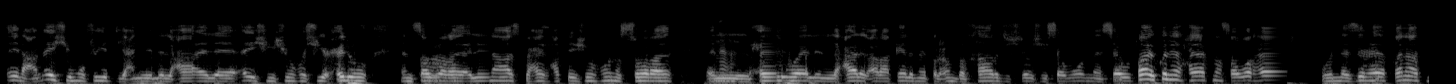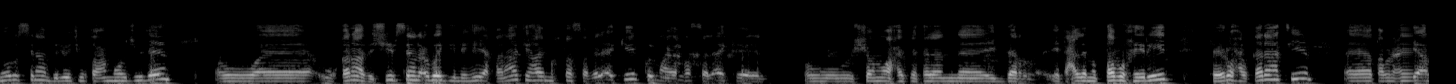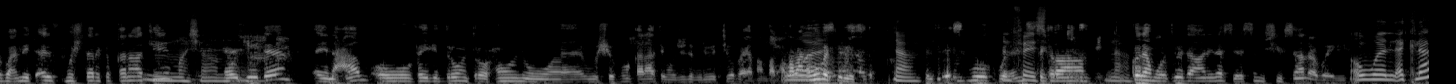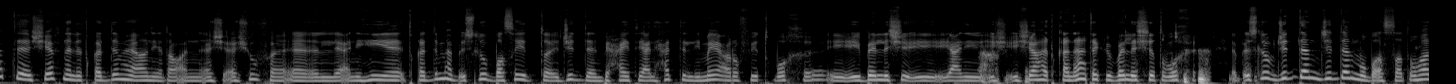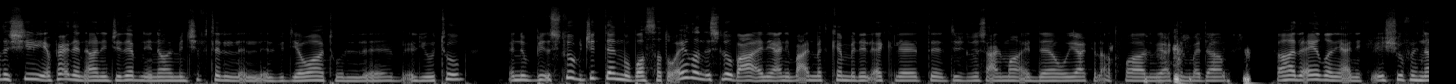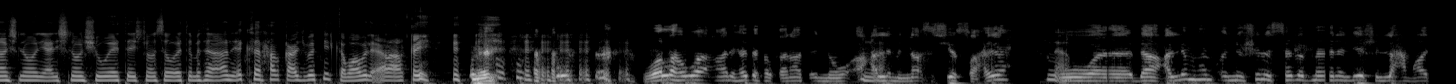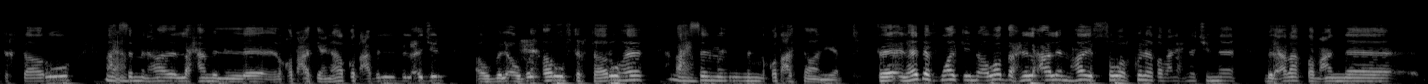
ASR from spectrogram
إي نعم أي شيء مفيد يعني للعائلة أي شيء نشوفه شيء حلو نصوره للناس بحيث حتى يشوفون الصورة نعم. الحلوة للعائلة العراقية لما يطلعون بالخارج شلون شو يسوون ما نسوي. فهاي كلها حياتنا نصورها وننزلها بقناة نور السنان باليوتيوب طبعا موجوده وقناة الشيف سنان العبيدي اللي هي قناتي هاي مختصة بالأكل. كل ما يخص الأكل وشلون واحد مثلا يقدر يتعلم الطبخ يريد فيروح لقناتي. آه، طبعا عندي 400 ألف مشترك بقناتي. ما شاء الله. موجودة إي نعم وفيقدرون تروحون ويشوفون قناتي موجودة باليوتيوب أيضا. طبعا طبعا و- مو بس باليوتيوب نعم. بالفيسبوك والإنستغرام نعم. كلها موجودة. أنا نفس الاسم الشيف سنان العبيدي والأكلات شيفنا اللي تقدمها أنا طبعا أشوفها آه، يعني هي تقدمها بأسلوب بسيط جدا بحيث يعني حتى اللي ما يعرف يطبخ آه، يبلش يعني يش- يشاهد قناتك ويبلش يطبخ. بأسلوب جدا جدا مبسط. وهذا الشيء فعلا أنا جذبني إنه من شفت ال- ال- الفيديوهات واليوتيوب إنه بأسلوب جدا مبسط وأيضا أسلوب عائلي. يعني بعد ما تكمل الاكله تجلس على المائدة وياك الاطفال وياك المدام فهذا أيضا يعني يشوف هنا شلون يعني شلون شويته شلون سويته. مثلا أنا أكثر حلقة عجبتني الكباب العراقي. والله هو أنا هدف القناة إنه نعم. أعلم الناس الشيء الصحيح نعم. ودا أعلمهم إنه شنو السبب مثلا ليش اللحم هاي تختاروه؟ نعم. أحسن من هذا اللحم ال- القطعة يعني هالقطعه بال- بالعجل أو أو بالخروف تختاروها نعم. أحسن من من القطعه الثانية فالهدف مالتي إنه أوضح للعالم هاي الصور كلها. طبعا إحنا كنا بالعراق طبعا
